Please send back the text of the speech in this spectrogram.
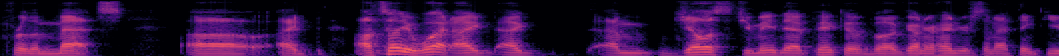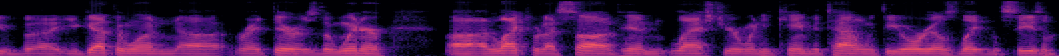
for the Mets. I I'll tell you what, I I I'm jealous that you made that pick of uh, Gunnar Henderson. I think you've uh, you got the one uh, right there as the winner. I liked what I saw of him last year when he came to town with the Orioles late in the season.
